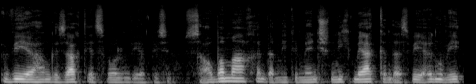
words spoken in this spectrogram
wir haben gesagt, jetzt wollen wir ein bisschen sauber machen, damit die Menschen nicht merken, dass wir irgendwie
